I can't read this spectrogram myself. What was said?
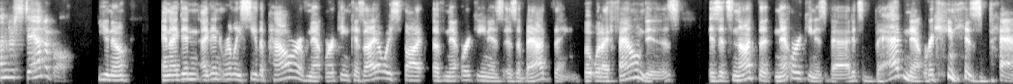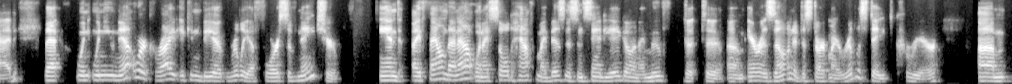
understandable. You know, and I didn't I didn't really see the power of networking because I always thought of networking as, as a bad thing. But what I found is is it's not that networking is bad, it's bad networking is bad. That when, when you network right, it can be a really a force of nature. And I found that out when I sold half of my business in San Diego and I moved to, to um, Arizona to start my real estate career. Um,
